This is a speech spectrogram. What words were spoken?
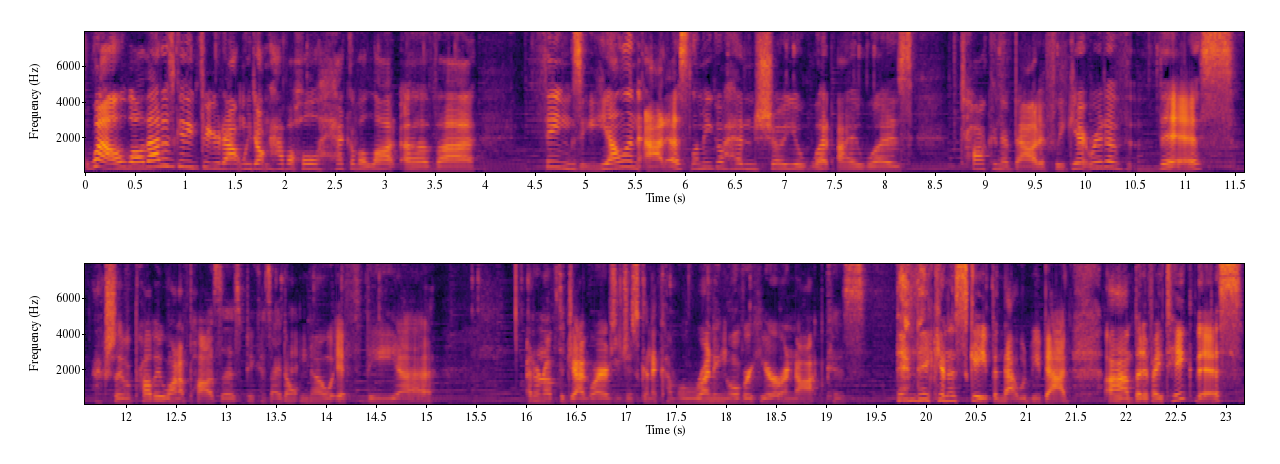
Well, while that is getting figured out we don't have a whole heck of a lot of uh, things yelling at us, let me go ahead and show you what I was talking about. If we get rid of this, actually, we'll probably want to pause this because I don't know if the, uh, I don't know if the Jaguars are just going to come running over here or not because then they can escape and that would be bad. Um, but if I take this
